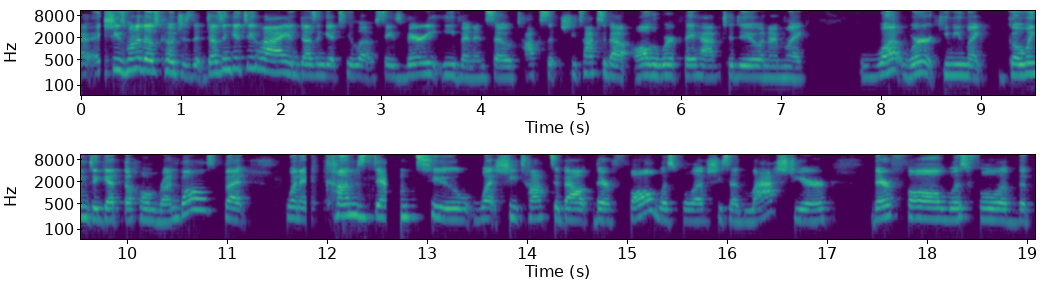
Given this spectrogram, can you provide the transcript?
Uh, she's one of those coaches that doesn't get too high and doesn't get too low. Stays very even, and so talks. She talks about all the work they have to do, and I'm like, what work? You mean like going to get the home run balls? But when it comes down to what she talked about their fall was full of, she said last year their fall was full of the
